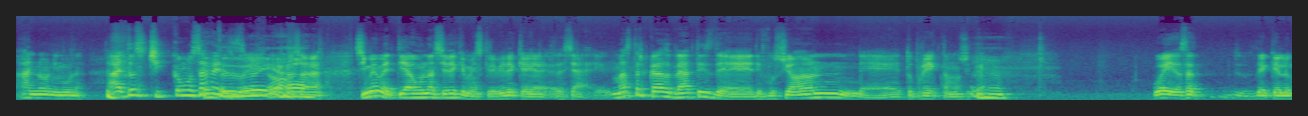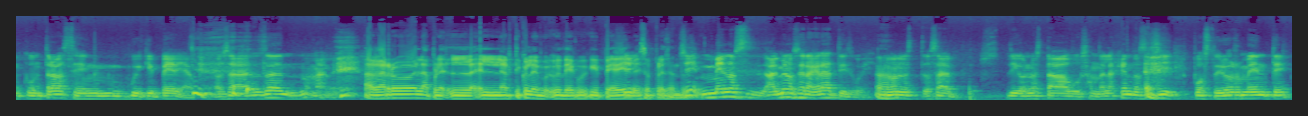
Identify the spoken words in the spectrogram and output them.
ah, no, ninguna. Ah, entonces, ¿cómo sabes, güey? no? O sea, sí me metí a una así de que me inscribí de que decía, masterclass gratis de difusión de tu proyecto musical. Güey, o sea, de que lo encontrabas en Wikipedia, güey. O sea, o sea, no mames. Agarró la pre- la- el artículo de Wikipedia y lo hizo presente. Sí, menos, al menos era gratis, güey. ¿no? O sea, pues, digo, no estaba abusando de la gente. O sea, sí, posteriormente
